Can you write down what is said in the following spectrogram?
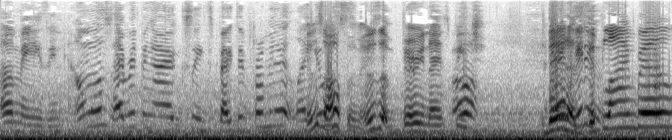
Amazing. Almost everything I actually expected from it. Like it was awesome. It was a very nice beach. Oh. They had a getting- zip line, bro.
